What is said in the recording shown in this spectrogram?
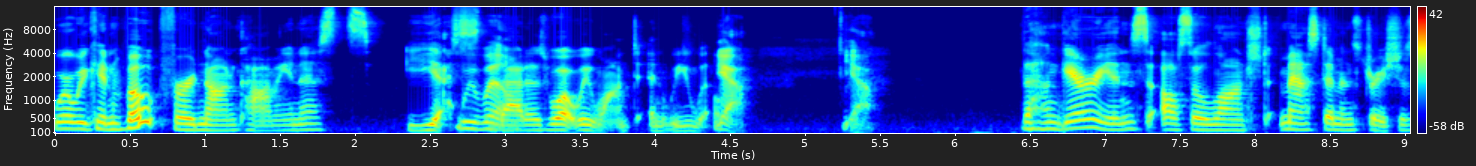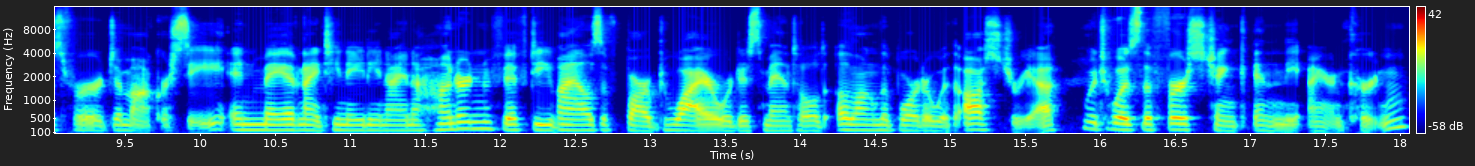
where we can vote for non-communists yes We will. that is what we want and we will Yeah. Yeah. the Hungarians also launched mass demonstrations for democracy. In May of 1989, 150 miles of barbed wire were dismantled along the border with Austria, which was the first chink in the Iron Curtain.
